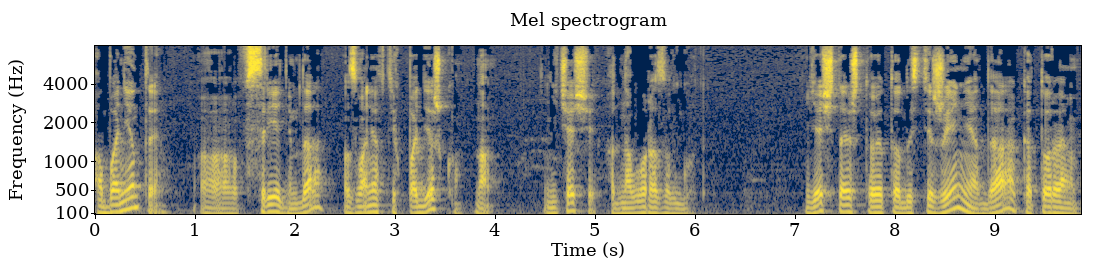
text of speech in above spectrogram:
абоненты э, в среднем да, звонят в техподдержку нам не чаще одного раза в год. Я считаю, что это достижение, да, которое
